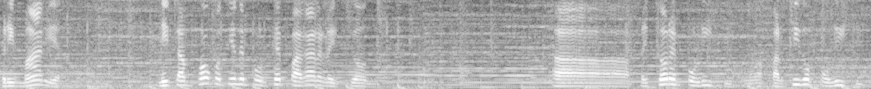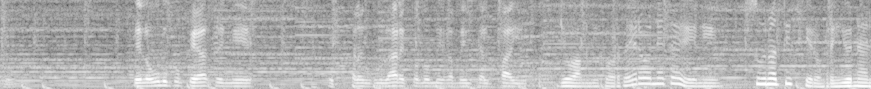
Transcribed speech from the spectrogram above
primaria, ni tampoco tiene por qué pagar elecciones a sectores políticos, a partidos políticos, que lo único que hacen es estrangular económicamente al país. Joanny Cordero, NTN, su noticiero regional.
